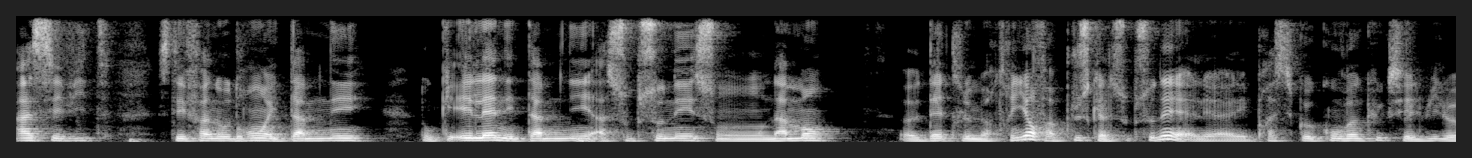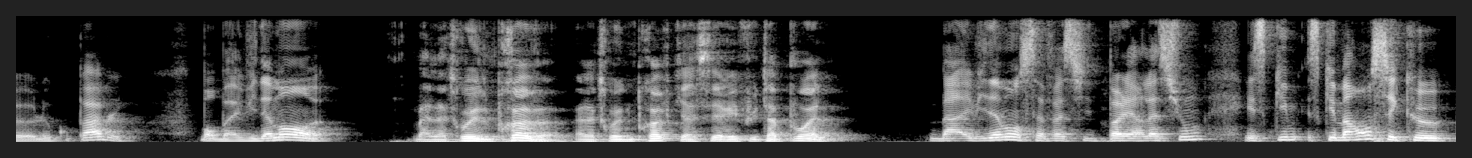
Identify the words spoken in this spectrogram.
assez vite, Stéphane Audran est amené, donc Hélène est amenée à soupçonner son amant euh, d'être le meurtrier, enfin plus qu'elle soupçonnait, elle, est presque convaincue que c'est lui le, coupable. Bon bah évidemment... Euh, bah, elle a trouvé une preuve, elle a trouvé une preuve qui est assez réfutable pour elle. Bah évidemment ça facilite pas les relations. Et ce qui est, ce qui est marrant c'est que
